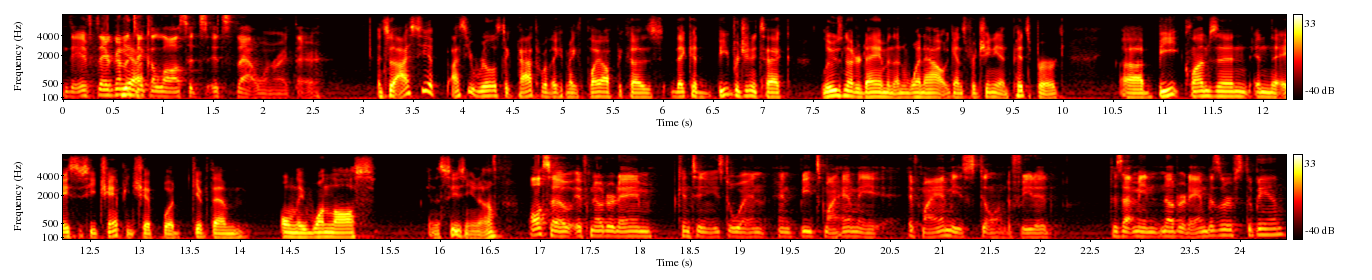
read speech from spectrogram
if they're gonna Yeah. take a loss, it's it's that one right there. And so I see a I see a realistic path where they could make the playoff because they could beat Virginia Tech, lose Notre Dame, and then win out against Virginia and Pittsburgh. Uh, beat Clemson in the ACC championship would give them only one loss in the season. You know. Also, if Notre Dame continues to win and beats Miami, if Miami is still undefeated, does that mean Notre Dame deserves to be in?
